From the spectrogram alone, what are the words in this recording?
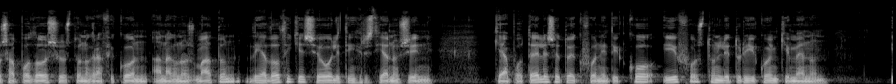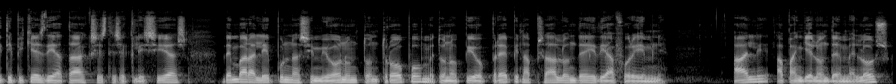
τρόπος αποδόσεως των γραφικών αναγνωσμάτων διαδόθηκε σε όλη την χριστιανοσύνη και αποτέλεσε το εκφωνητικό ύφος των λειτουργικών κειμένων. Οι τυπικές διατάξεις της Εκκλησίας δεν παραλείπουν να σημειώνουν τον τρόπο με τον οποίο πρέπει να ψάλλονται οι διάφοροι ύμνοι. Άλλοι απαγγέλλονται μελός,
